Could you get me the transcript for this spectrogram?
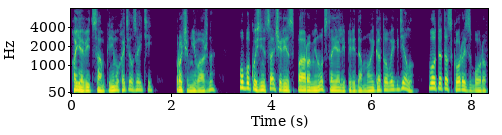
а я ведь сам к нему хотел зайти. Впрочем, неважно. Оба кузнеца через пару минут стояли передо мной, готовые к делу. Вот это скорость сборов.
